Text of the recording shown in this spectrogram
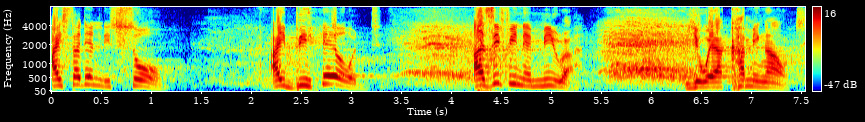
I suddenly saw, I beheld as if in a mirror, you were coming out.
